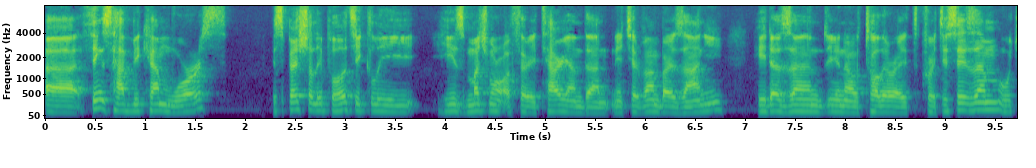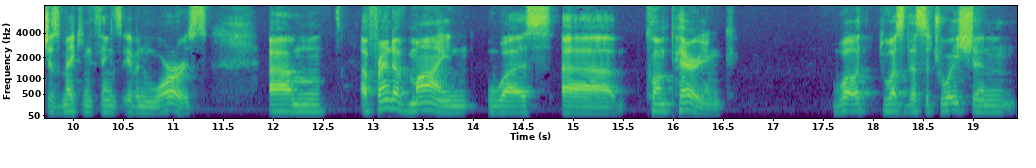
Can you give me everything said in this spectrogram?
Uh, things have become worse especially politically, he's much more authoritarian than Nechirvan Barzani. He doesn't, you know, tolerate criticism, which is making things even worse. Um, a friend of mine was uh, comparing what was the situation,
